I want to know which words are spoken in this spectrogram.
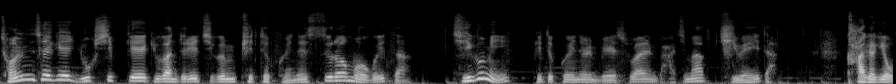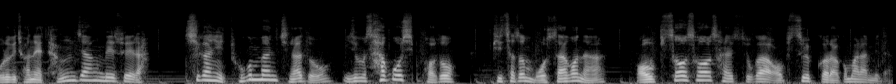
전 세계 60개의 기관들이 지금 비트코인을 쓸어 모으고 있다. 지금이 비트코인을 매수할 마지막 기회이다. 가격이 오르기 전에 당장 매수해라. 시간이 조금만 지나도 이제 뭐 사고 싶어도 비싸서 못 사거나 없어서 살 수가 없을 거라고 말합니다.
